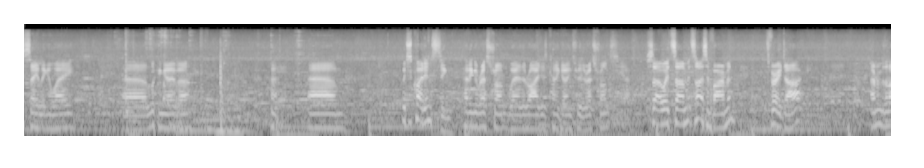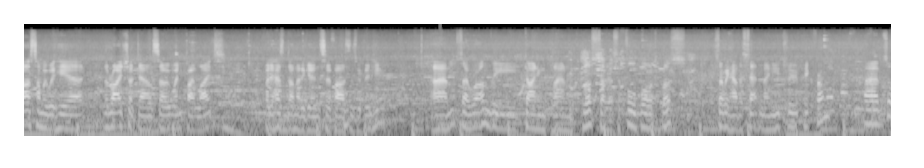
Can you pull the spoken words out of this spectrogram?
sailing away, uh, looking over. um, which is quite interesting, having a restaurant where the ride is kind of going through the restaurant. Yeah. So it's um, it's a nice environment. It's very dark. I remember the last time we were here, the ride shut down, so it went quite light. But it hasn't done that again so far since we've been here. Um, so we're on the dining plan plus, so that's a full board plus. So we have a set menu to pick from. Um, so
